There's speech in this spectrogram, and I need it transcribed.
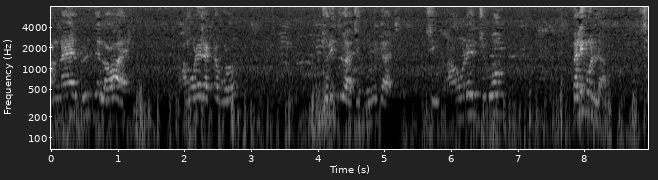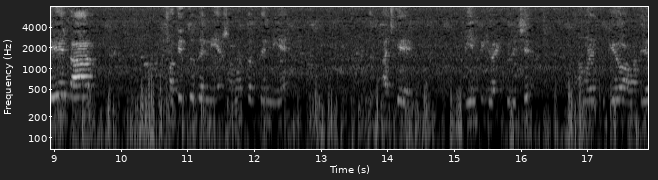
অন্যায়ের বিরুদ্ধে লড়াই ভাঙড়ের একটা বড় চরিত্র আছে, ভূমিকা আছে, সেই ভাঙড়ের যুবক কালিমুল্লা সে তার সতীর্থদের নিয়ে, সমর্থকদের নিয়ে আজকে বিএনপি জয়েন করেছে। ভাঙড়ের দিকেও আমাদের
